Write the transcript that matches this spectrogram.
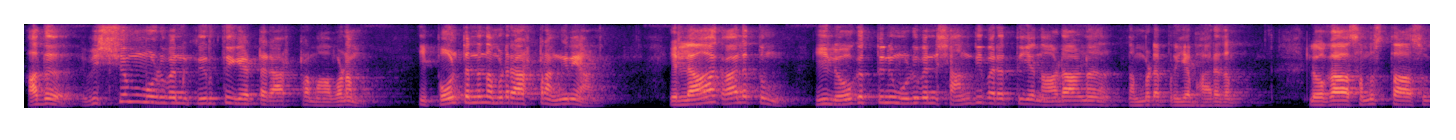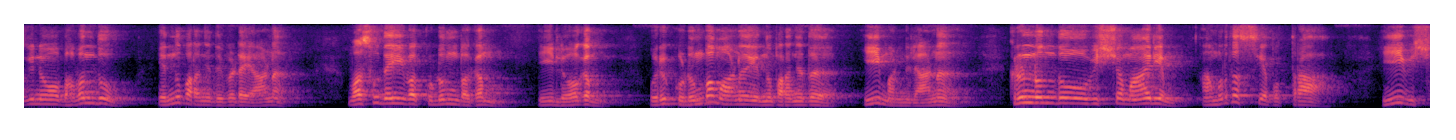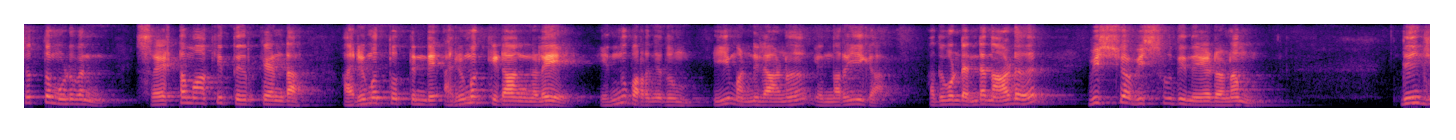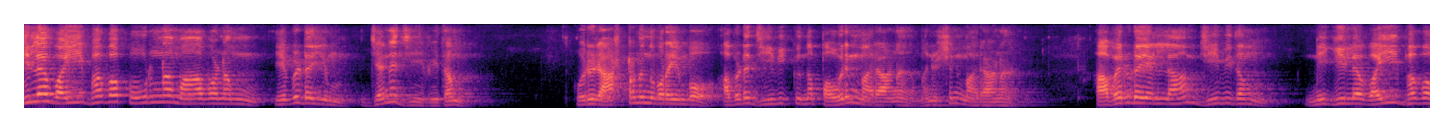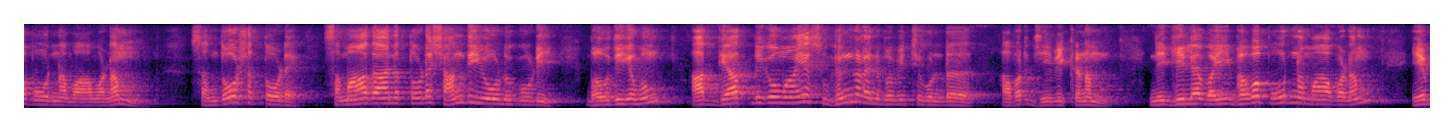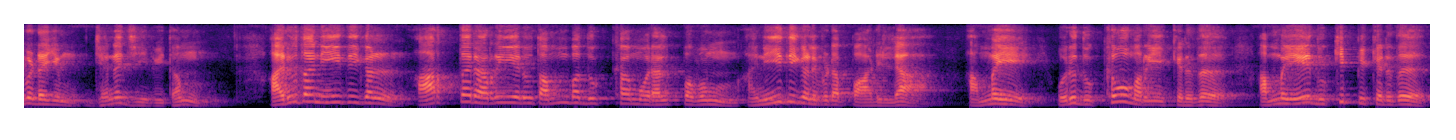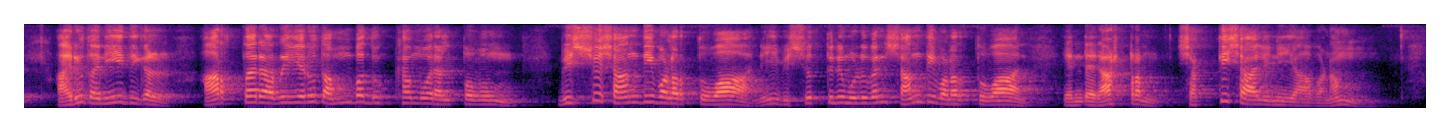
അത് വിശ്വം മുഴുവൻ കീർത്തി കേട്ട രാഷ്ട്രമാവണം ഇപ്പോൾ തന്നെ നമ്മുടെ രാഷ്ട്രം അങ്ങനെയാണ് എല്ലാ കാലത്തും ഈ ലോകത്തിനു മുഴുവൻ ശാന്തി പരത്തിയ നാടാണ് നമ്മുടെ പ്രിയ ഭാരതം. ലോകാ സമസ്ത സുഖിനോ ഭവന്തു എന്ന് പറഞ്ഞത് ഇവിടെയാണ്. വസുദൈവ കുടുംബകം ഈ ലോകം ഒരു കുടുംബമാണ് എന്ന് പറഞ്ഞത് ഈ മണ്ണിലാണ്. കൃണ്ണുന്തോ വിശ്വമാര്യം അമൃതസ്യ പുത്ര. ഈ വിശ്വത്വം മുഴുവൻ ശ്രേഷ്ഠമാക്കി തീർക്കേണ്ട അരുമത്വത്തിന്റെ അരുമക്കിടാങ്ങളെ എന്ന് പറഞ്ഞതും ഈ മണ്ണിലാണ് എന്നറിയുക. അതുകൊണ്ട് എന്റെ നാട് വിശ്വവിശ്രുതി നേടണം. നിഖില വൈഭവ പൂർണമാവണം എവിടെയും ജനജീവിതം. ഒരു രാഷ്ട്രം എന്ന് പറയുമ്പോൾ അവിടെ ജീവിക്കുന്ന പൗരന്മാരാണ് മനുഷ്യന്മാരാണ്. അവരുടെയെല്ലാം ജീവിതം നിഖില വൈഭവപൂർണമാവണം സന്തോഷത്തോടെ സമാധാനത്തോടെ ശാന്തിയോടുകൂടി ഭൗതികവും ആധ്യാത്മികവുമായ സുഖങ്ങൾ അനുഭവിച്ചുകൊണ്ട് അവർ ജീവിക്കണം. നിഖില വൈഭവ പൂർണമാവണം എവിടെയും ജനജീവിതം. അരുതനീതികൾ ആർത്തരറിയരുതമ്പ ദുഃഖമൊരൽപ്പവും അനീതികൾ ഇവിടെ പാടില്ല. അമ്മയെ ഒരു ദുഃഖവും അറിയിക്കരുത്. അമ്മയെ ദുഃഖിപ്പിക്കരുത്. അരുതനീതികൾ ആർത്തരറിയരുതമ്പ ദുഃഖമൊരൽപ്പവും വിശ്വശാന്തി വളർത്തുവാൻ ഈ വിശ്വത്തിന് മുഴുവൻ ശാന്തി വളർത്തുവാൻ എന്റെ രാഷ്ട്രം ശക്തിശാലിനിയാവണം.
